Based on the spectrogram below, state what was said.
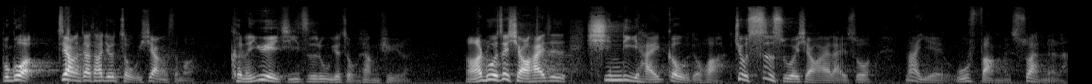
不过这样子他就走向什么？可能越级之路就走上去了。啊，如果这小孩子心力还够的话，就世俗的小孩来说。那也无妨，算了啦。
